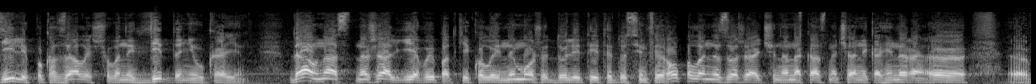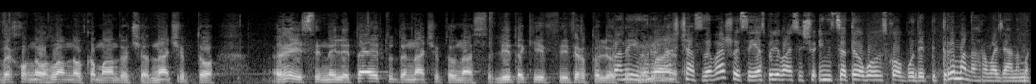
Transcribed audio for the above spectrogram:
ділі показали, що вони віддані Україні. Да, у нас, на жаль, є випадки, коли не можуть долітити до Сімферополя, незважаючи на наказ начальника генера... е, Верховного главного командувача, начебто рейси не літають туди, начебто у нас літаків і вертольотів Пане Ігоре, немає. наш час завершується. Я сподіваюся, що ініціатива обов'язково буде підтримана громадянами.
